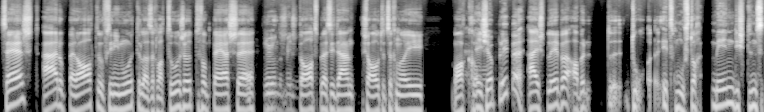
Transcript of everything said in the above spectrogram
zuerst er und Berater auf seine Mutter lassen sich zuschütten vom PSG. Der Staatspräsident schaltet sich noch ein. Er ist ja geblieben. Er ist geblieben, aber du, jetzt musst du doch mindestens,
